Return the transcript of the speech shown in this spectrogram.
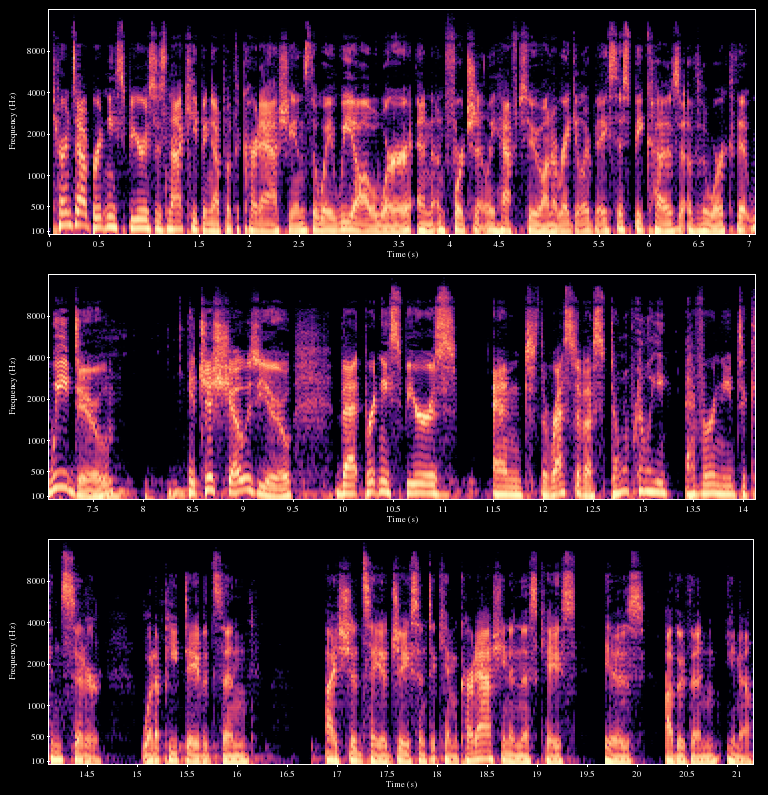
turns out Britney Spears is not keeping up with the Kardashians the way we all were, and unfortunately have to on a regular basis because of the work that we do. It just shows you that Britney Spears and the rest of us don't really ever need to consider what a Pete Davidson, I should say adjacent to Kim Kardashian in this case, is other than, you know,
